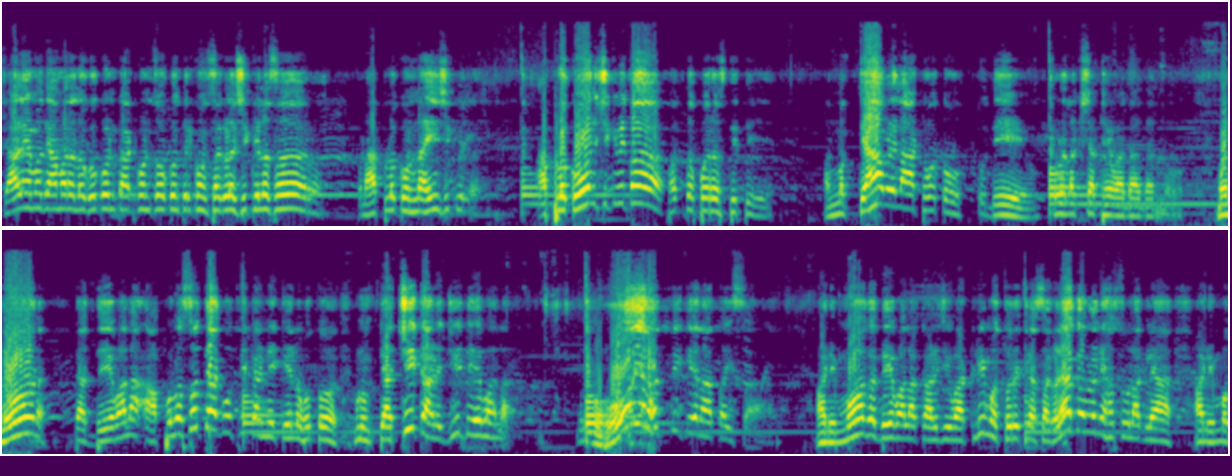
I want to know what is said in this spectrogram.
शाळेमध्ये आम्हाला लघुकोण काटकोण चौकोन त्रिकोण सगळं शिकलं सर. पण आपलं कोण नाही शिकलं आपलं कोण शिकवित? फक्त परिस्थिती. आणि मग त्यावेळेला आठवतो तो देव. थोडं लक्षात ठेवा दादांनो. म्हणून त्या देवाला आपलंस त्या गोपिकांनी केलं होतं. म्हणून त्याची काळजी देवाला. होय भक्ती केला तैसा. आणि मग देवाला काळजी वाटली मग त्वरितल्या सगळ्या गवळणी हसू लागल्या. आणि मग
